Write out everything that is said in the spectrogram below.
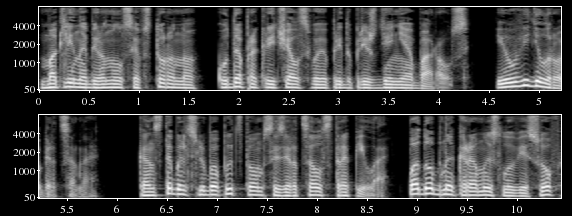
Маклин обернулся в сторону, куда прокричал свое предупреждение Барроуз, и увидел Робертсона. Констебль с любопытством созерцал стропила, подобно коромыслу весов,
